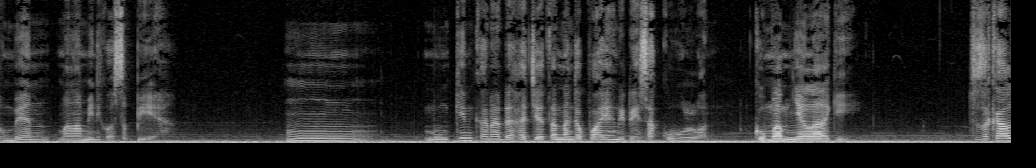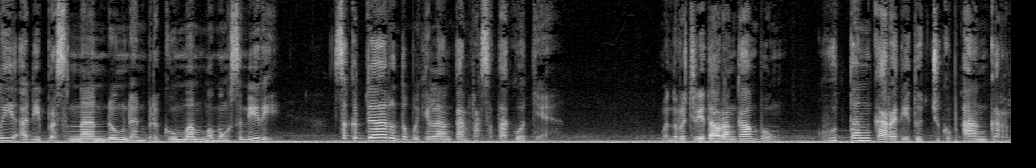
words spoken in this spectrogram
Tumben malam ini kok sepi ya? Hmm, mungkin karena ada hajatan nanggap wayang di desa Kulon. Gumamnya lagi. Sesekali Adi bersenandung dan bergumam ngomong sendiri, sekedar untuk menghilangkan rasa takutnya. Menurut cerita orang kampung, Hutan karet itu cukup angker.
